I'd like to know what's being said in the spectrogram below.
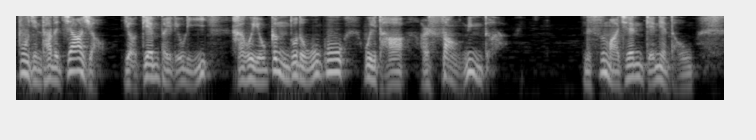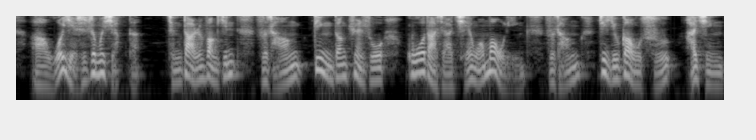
不仅他的家小要颠沛流离，还会有更多的无辜为他而丧命的。那司马迁点点头，啊，我也是这么想的，请大人放心，子长定当劝说郭大侠前往茂陵。子长这就告辞，还请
